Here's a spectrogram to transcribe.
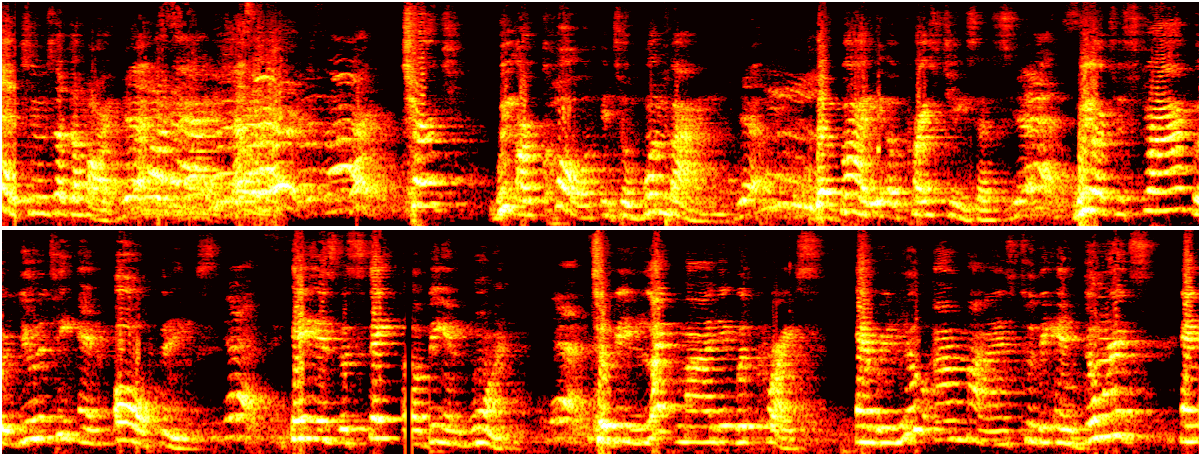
attitudes of the heart. Yeah. That's the word. That's Church, we are called into one body, the. Yeah. the body of Christ Jesus. Yes. We are to strive for unity in all things. Yes. It is the state of being one, Yes. to be like minded with Christ and renew our minds to the endurance and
